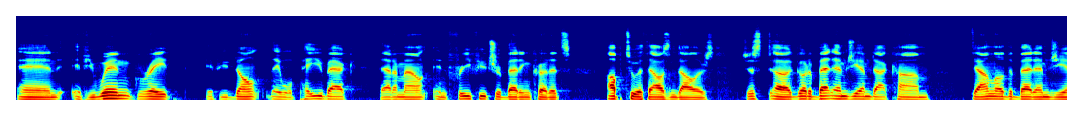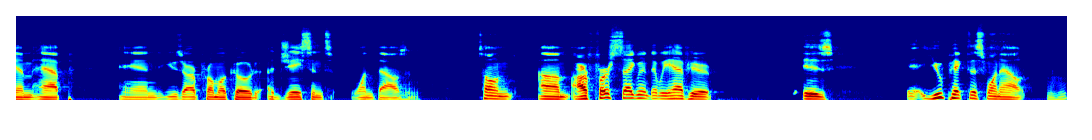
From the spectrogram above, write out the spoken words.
and if you win, great. If you don't, they will pay you back that amount in free future betting credits up to $1,000. Just uh, go to betmgm.com, download the BetMGM app, and use our promo code adjacent1000. Tone, um, our first segment that we have here is you picked this one out. Mhm.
